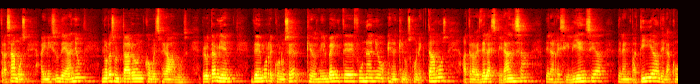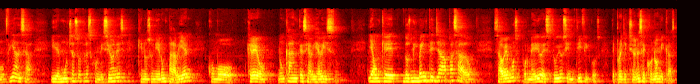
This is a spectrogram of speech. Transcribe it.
trazamos a inicios de año no resultaron como esperábamos. Pero también debemos reconocer que 2020 fue un año en el que nos conectamos a través de la esperanza, de la resiliencia, de la empatía, de la confianza y de muchas otras condiciones que nos unieron para bien, como creo nunca antes se había visto. Y aunque 2020 ya ha pasado, sabemos por medio de estudios científicos, de proyecciones económicas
